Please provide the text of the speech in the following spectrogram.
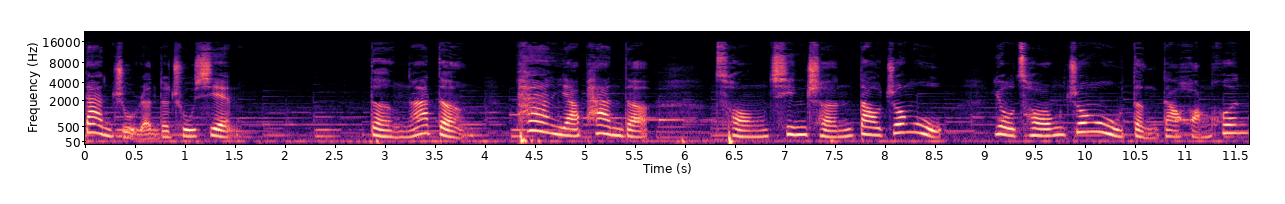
蛋主人的出现。等啊等，盼呀盼的，从清晨到中午，又从中午等到黄昏，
